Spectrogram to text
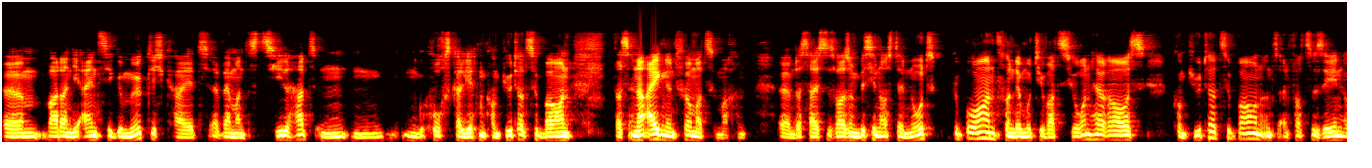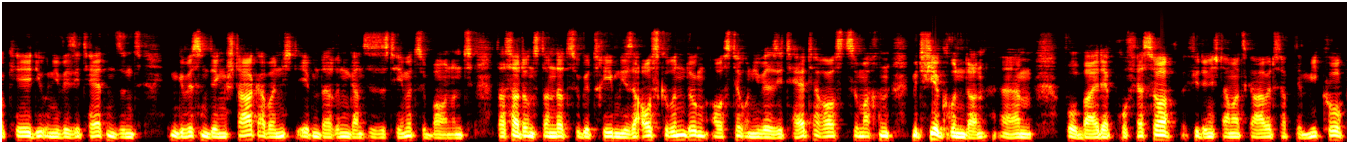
ähm, war dann die einzige Möglichkeit, äh, wenn man das Ziel hat, einen, einen hochskalierten Computer zu bauen, das in einer eigenen Firma zu machen. Ähm, das heißt, es war so ein bisschen aus der Not geboren, von der Motivation heraus, Computer zu bauen und einfach zu sehen, okay, die Universitäten sind in gewissen Dingen stark, aber nicht eben darin, ganze Systeme zu bauen. Und das hat uns dann dazu getrieben, diese Ausgründung aus der Universität herauszumachen mit vier Gründern, ähm, wobei der Professor, für den ich damals gearbeitet habe, der Miko,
